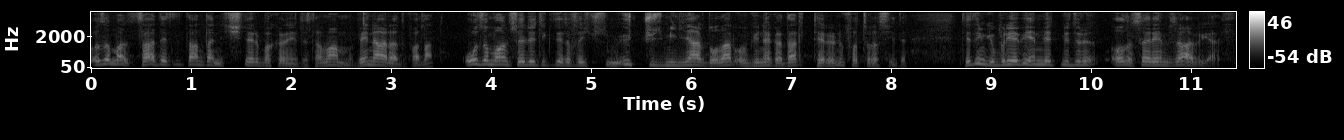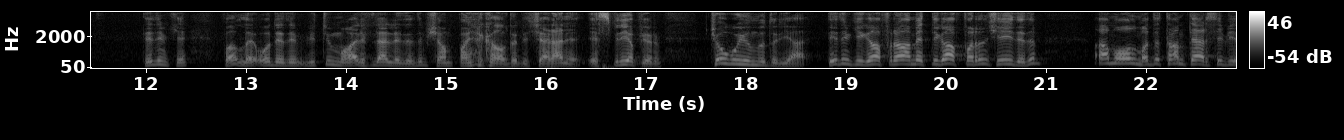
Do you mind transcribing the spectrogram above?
O zaman Saadettin Tantan İçişleri Bakanı'ydı tamam mı? Beni aradı falan. O zaman söyledikleri 300 milyar dolar o güne kadar terörün faturasıydı. Dedim ki buraya bir emniyet müdürü olursa Remzi abi gelsin. Dedim ki vallahi o dedim bütün muhaliflerle dedim şampanya kaldır içer. Hani espri yapıyorum. Çok uyumludur ya. Dedim ki Gaffar rahmetli Gaffar'ın şeyi dedim. Ama olmadı tam tersi bir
